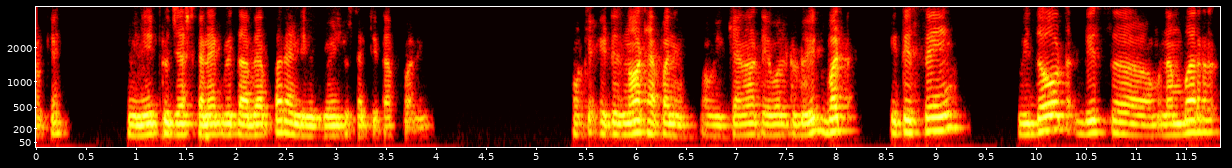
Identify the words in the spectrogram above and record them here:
Okay. We need to just connect with the ABAPer and he is going to set it up for you. Okay. It is not happening. We cannot able to do it, but it is saying without this uh, number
